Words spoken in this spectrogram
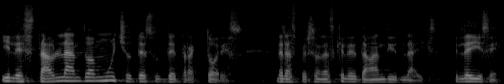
Y le está hablando a muchos de sus detractores, de las personas que les daban dislikes. Y le dice,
